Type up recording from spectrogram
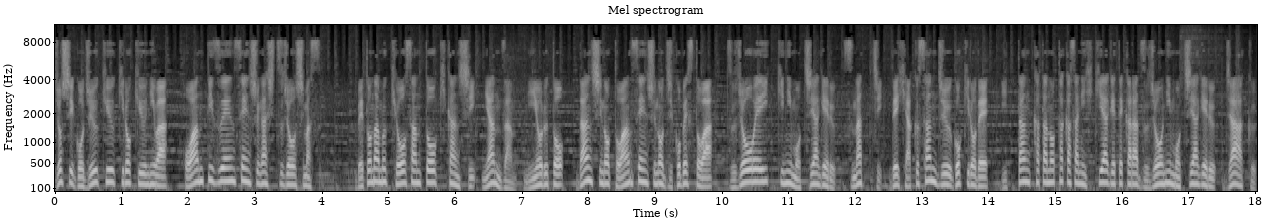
女子59キロ級にはホアン・ティズエン選手が出場します。ベトナム共産党機関紙ニャンザンによると男子のトアン選手の自己ベストは頭上へ一気に持ち上げる。スナッチで135キロで一旦肩の高さに引き上げてから頭上に持ち上げる。ジャーク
